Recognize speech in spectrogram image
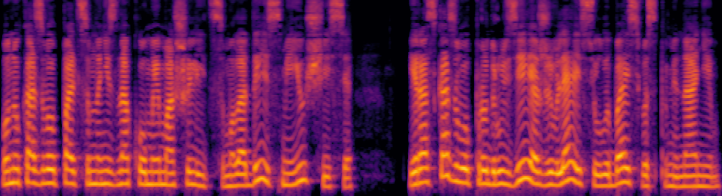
Он указывал пальцем на незнакомые Маши лица, молодые, смеющиеся, и рассказывал про друзей, оживляясь и улыбаясь воспоминаниям.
